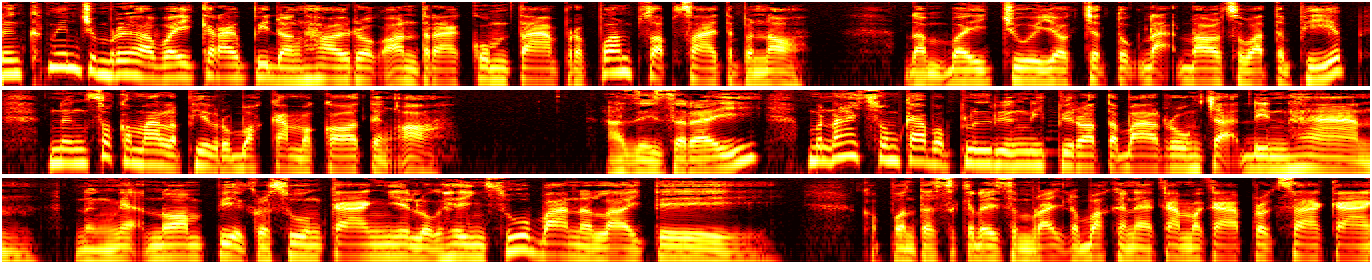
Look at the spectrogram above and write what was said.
និងគ្មានជំរឿសអ្វីក្រៅពីដង្ហើយរោគអន្តរាគមតាមប្រព័ន្ធផ្សព្វផ្សាយតែប៉ុណ្ណោះ។ដើម្បីជួយយកចិត្តទុកដាក់ដល់សុវត្ថិភាព និងសុខុមាលភាពរបស់កម្មករទាំងអស់អាស៊ីសេរីមិនអាចសុំការបំភ្លឺរឿងនេះពីរដ្ឋបាលរោងចក្រឌិនហាន និងអ្នកនាំពាក្យក្រសួងការងារលោកហេងសួរបាននៅឡើយទេ ក៏ប៉ុន្តែសេចក្តីសម្រេចរបស់គណៈកម្មការប្រឹក្សាការ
